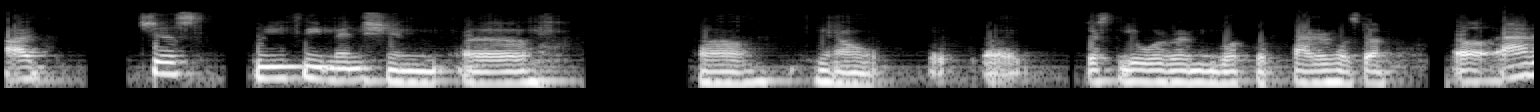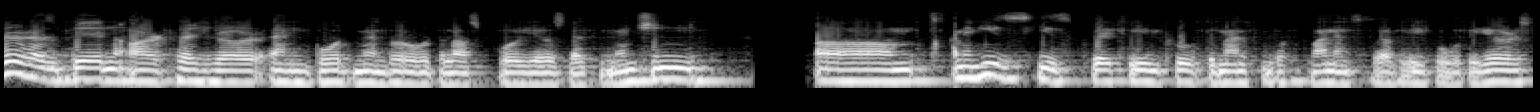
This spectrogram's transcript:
I just briefly mention, uh, uh, you know, uh, just the overwhelming work that Adder has done. Uh, Adder has been our treasurer and board member over the last four years, like you mentioned. Um, I mean, he's he's greatly improved the management of finances, I believe, over the years.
